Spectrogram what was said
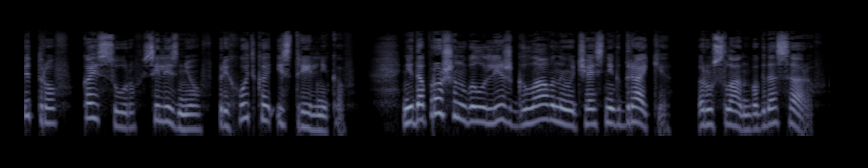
Петров, Кайсуров, Селезнев, Приходько и Стрельников. Недопрошен был лишь главный участник драки — Руслан Богдасаров.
